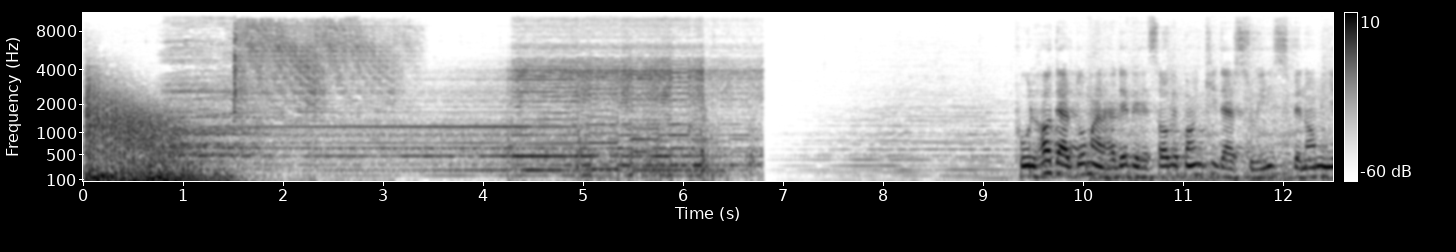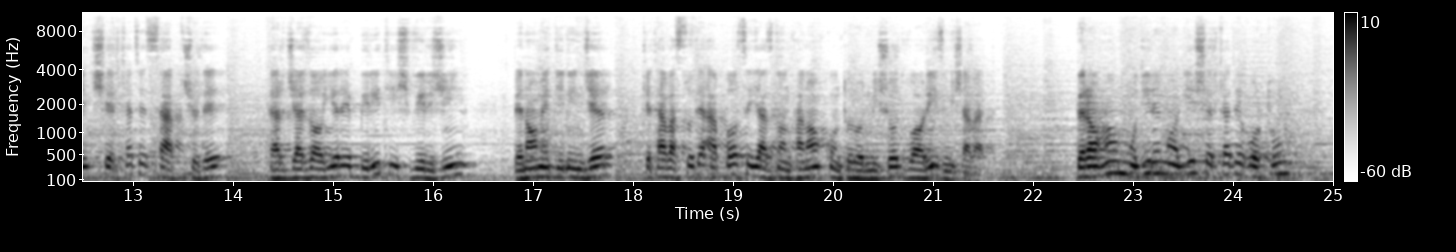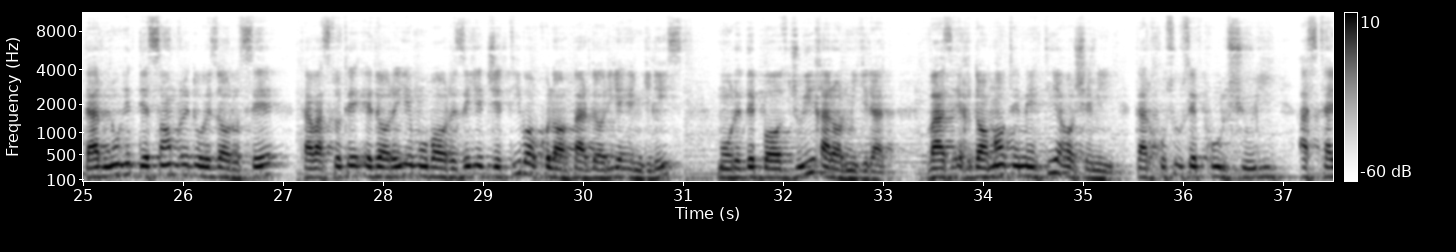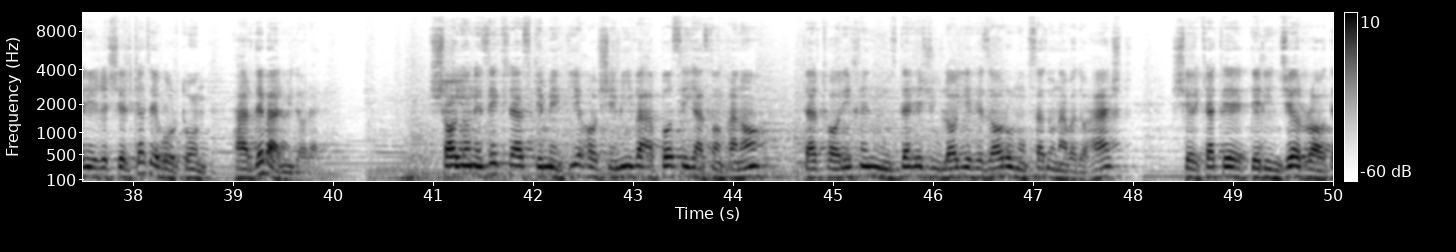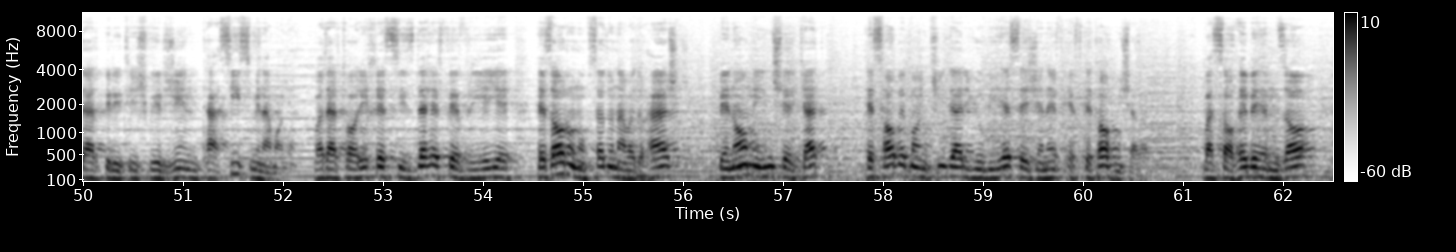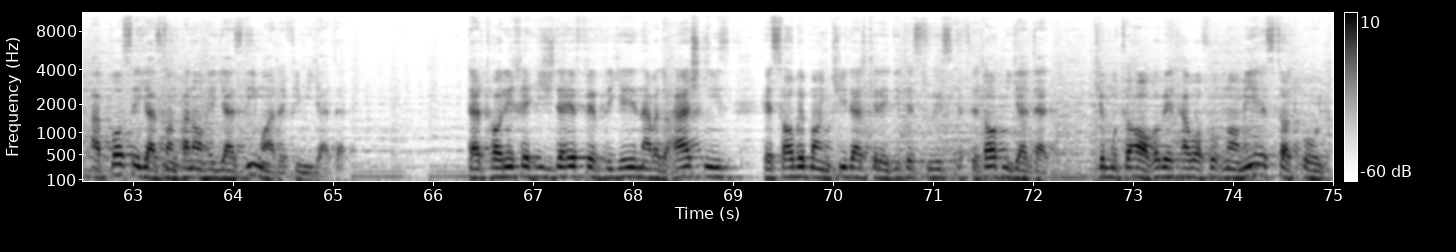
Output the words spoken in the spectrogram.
پولها در دو مرحله به حساب بانکی در سوئیس به نام یک شرکت ثبت شده در جزایر بریتیش ویرژین به نام دیلینجر که توسط عباس یزدان پناه کنترل می‌شد واریز می شود. براهام مدیر مالی شرکت هورتون در 9 دسامبر 2003 توسط اداره مبارزه جدی با کلاهبرداری انگلیس مورد بازجویی قرار می‌گیرد و از اقدامات مهدی هاشمی در خصوص پولشویی از طریق شرکت هورتون پرده برمیدارد. شایان ذکر است که مهدی هاشمی و عباس یزدانپناه در تاریخ 19 جولای 1998 شرکت دلینجر را در بریتیش ویرژین تأسیس می نماید و در تاریخ 13 فوریه 1998 به نام این شرکت حساب بانکی در یو بی اس ژنو افتتاح می شود و صاحب امضا عباس یزدان پناه یزدی معرفی می گردد. در تاریخ 18 فوریه 98 نیز حساب بانکی در کردیت سوئیس افتتاح می گردد که متعاقب توافقنامه استاد اوی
